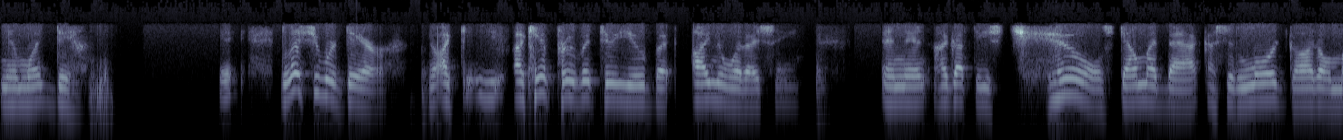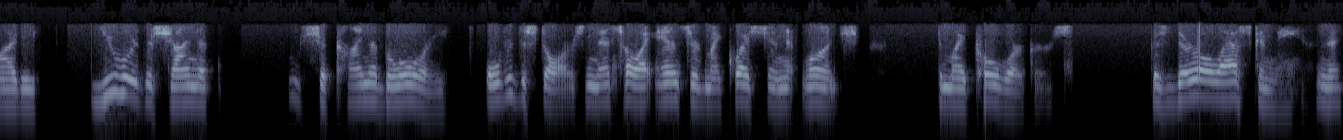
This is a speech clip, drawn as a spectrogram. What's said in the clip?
and then went dim. It, eh, unless you were there, you know, I, I can't prove it to you, but I know what I seen. And then I got these chills down my back. I said, Lord God Almighty, you were the shine Shekinah glory over the stars. And that's how I answered my question at lunch to my coworkers. Because they're all asking me. And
